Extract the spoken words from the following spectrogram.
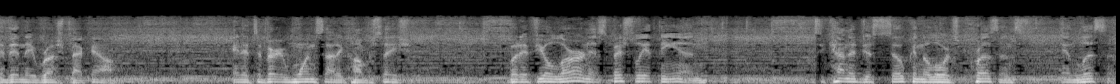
and then they rush back out and it's a very one sided conversation. But if you'll learn, especially at the end, to kind of just soak in the Lord's presence and listen,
